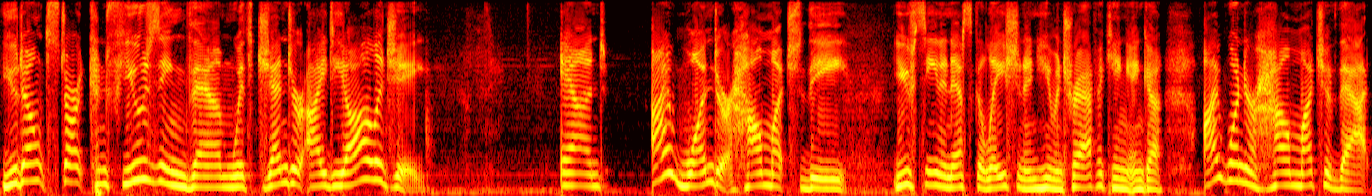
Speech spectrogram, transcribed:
You don't start confusing them with gender ideology. And I wonder how much the you've seen an escalation in human trafficking, Inga. I wonder how much of that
